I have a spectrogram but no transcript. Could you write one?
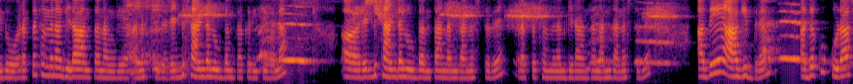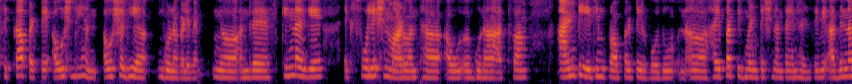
ಇದು ರಕ್ತಚಂದನ ಗಿಡ ಅಂತ ನನಗೆ ಅನ್ನಿಸ್ತಿದೆ ರೆಡ್ ಸ್ಯಾಂಡಲ್ವುಡ್ ಅಂತ ಕರಿತೀವಲ್ಲ ರೆಡ್ ಸ್ಯಾಂಡಲ್ವುಡ್ ಅಂತ ನನಗೆ ಅನ್ನಿಸ್ತದೆ ರಕ್ತಚಂದನದ ಗಿಡ ಅಂತ ನನಗೆ ಅನ್ನಿಸ್ತದೆ ಅದೇ ಆಗಿದ್ದರೆ ಅದಕ್ಕೂ ಕೂಡ ಸಿಕ್ಕಾಪಟ್ಟೆ ಔಷಧಿ ಔಷಧೀಯ ಗುಣಗಳಿವೆ. ಅಂದರೆ ಸ್ಕಿನ್ನಿಗೆ ಎಕ್ಸ್ಫೋಲೇಷನ್ ಮಾಡುವಂಥ ಔ, ಗುಣ ಅಥವಾ ಆ್ಯಂಟಿ ಏಜಿಂಗ್ ಪ್ರಾಪರ್ಟಿ ಇರ್ಬೋದು ಹೈಪರ್ ಪಿಗ್ಮೆಂಟೇಷನ್ ಅಂತ ಏನು ಹೇಳ್ತೀವಿ, ಅದನ್ನು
